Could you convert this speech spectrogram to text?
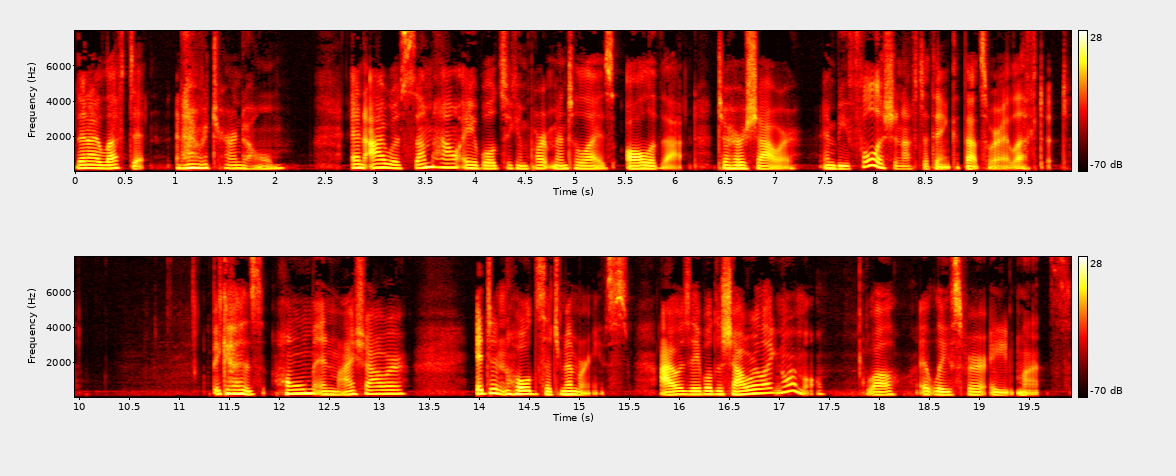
Then I left it and I returned home. And I was somehow able to compartmentalize all of that to her shower and be foolish enough to think that's where I left it. Because home in my shower, it didn't hold such memories. I was able to shower like normal. Well, at least for eight months.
